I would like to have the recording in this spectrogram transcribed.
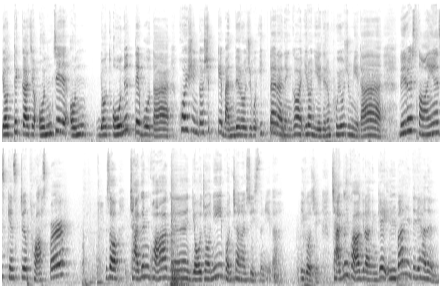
여태까지 언제 언, 여, 어느 때보다 훨씬 더 쉽게 만들어지고 있다라는 거 이런 예들은 보여줍니다. Little science can still prosper. 그래서 작은 과학은 여전히 번창할 수 있습니다. 이거지. 작은 과학이라는 게 일반인들이 하는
